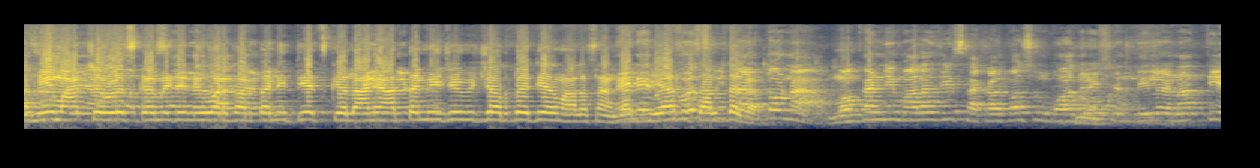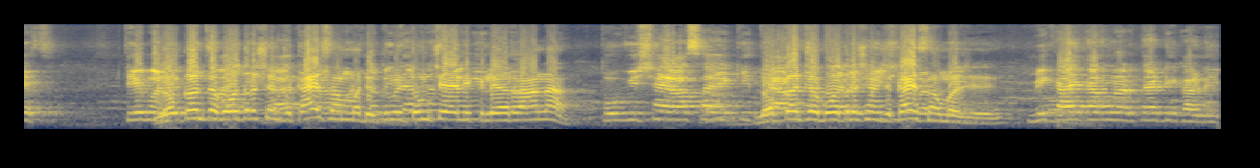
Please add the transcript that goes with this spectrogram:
तुम्ही मागच्या वेळेस कमिटी निवड करताना. तेच केलं आणि आता मी जे विचारतोय ते मला सांगा हे असं चालतं. का लोकांनी मला जे सकाळपासून बॉदरेशन दिलं ना तेच ते म्हणे- लोकांचं बोधरेशनचं काय संबंध आहे? तुम्ही तुमच्या याने clear राहा ना. तो विषय असा आहे की लोकांच्या बोधरेशनचे काय समज आहे? मी काय करणार त्या ठिकाणी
